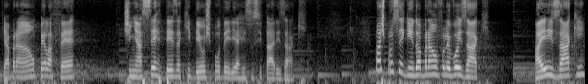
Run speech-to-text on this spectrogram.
que Abraão, pela fé, tinha a certeza que Deus poderia ressuscitar Isaac. Mas prosseguindo, Abraão levou Isaac. Aí Isaac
